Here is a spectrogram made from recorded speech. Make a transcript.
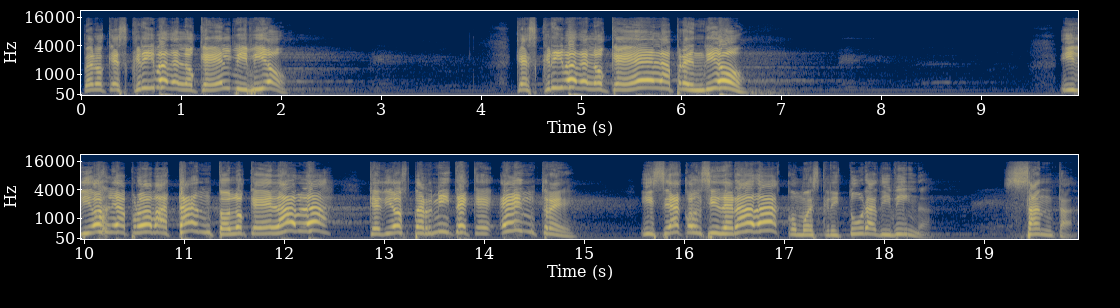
pero que escriba de lo que él vivió, que escriba de lo que él aprendió. Y Dios le aprueba tanto lo que él habla que Dios permite que entre y sea considerada como escritura divina, santa.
